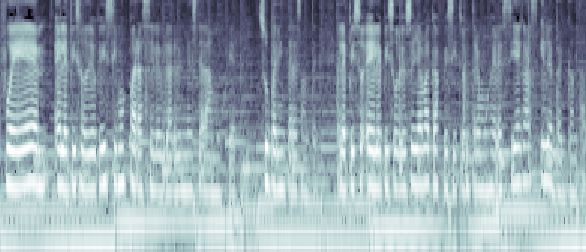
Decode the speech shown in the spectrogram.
Fue el episodio que hicimos para celebrar el mes de la mujer. Súper interesante. El, el episodio se llama Cafecito entre mujeres ciegas y les va a encantar.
